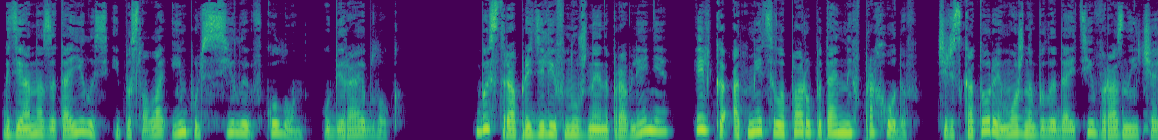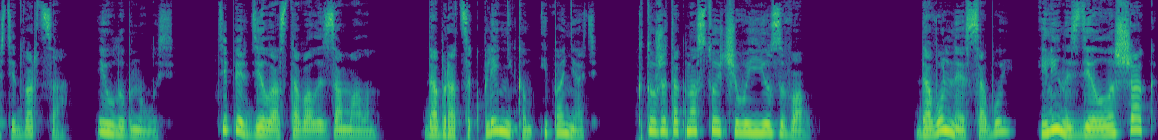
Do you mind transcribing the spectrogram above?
где она затаилась и послала импульс силы в кулон, убирая блок. Быстро определив нужное направление, Элька отметила пару потайных проходов, через которые можно было дойти в разные части дворца, и улыбнулась. Теперь дело оставалось за малым — добраться к пленникам и понять, кто же так настойчиво ее звал. Довольная собой, Илина сделала шаг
